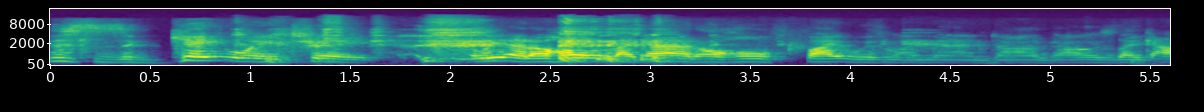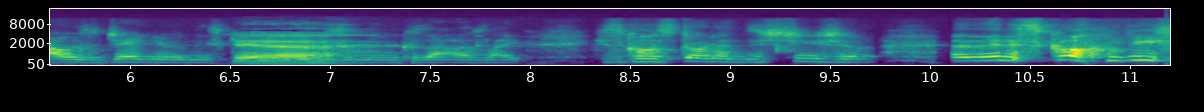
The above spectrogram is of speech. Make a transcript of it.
This is a gateway trade." we had a whole like I had a whole fight with my man, dog. I was like, I was genuinely scared Yeah. of losing him because I was like, he's gonna start on this shisha, and then it's gonna be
